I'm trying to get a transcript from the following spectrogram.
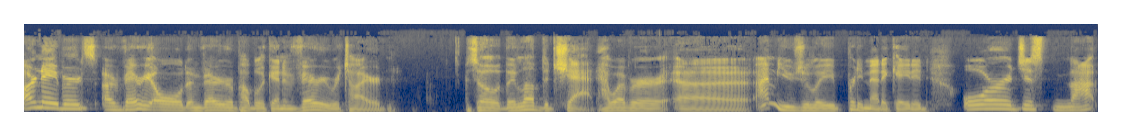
our neighbors are very old and very Republican and very retired. So they love to chat. However, uh, I'm usually pretty medicated or just not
